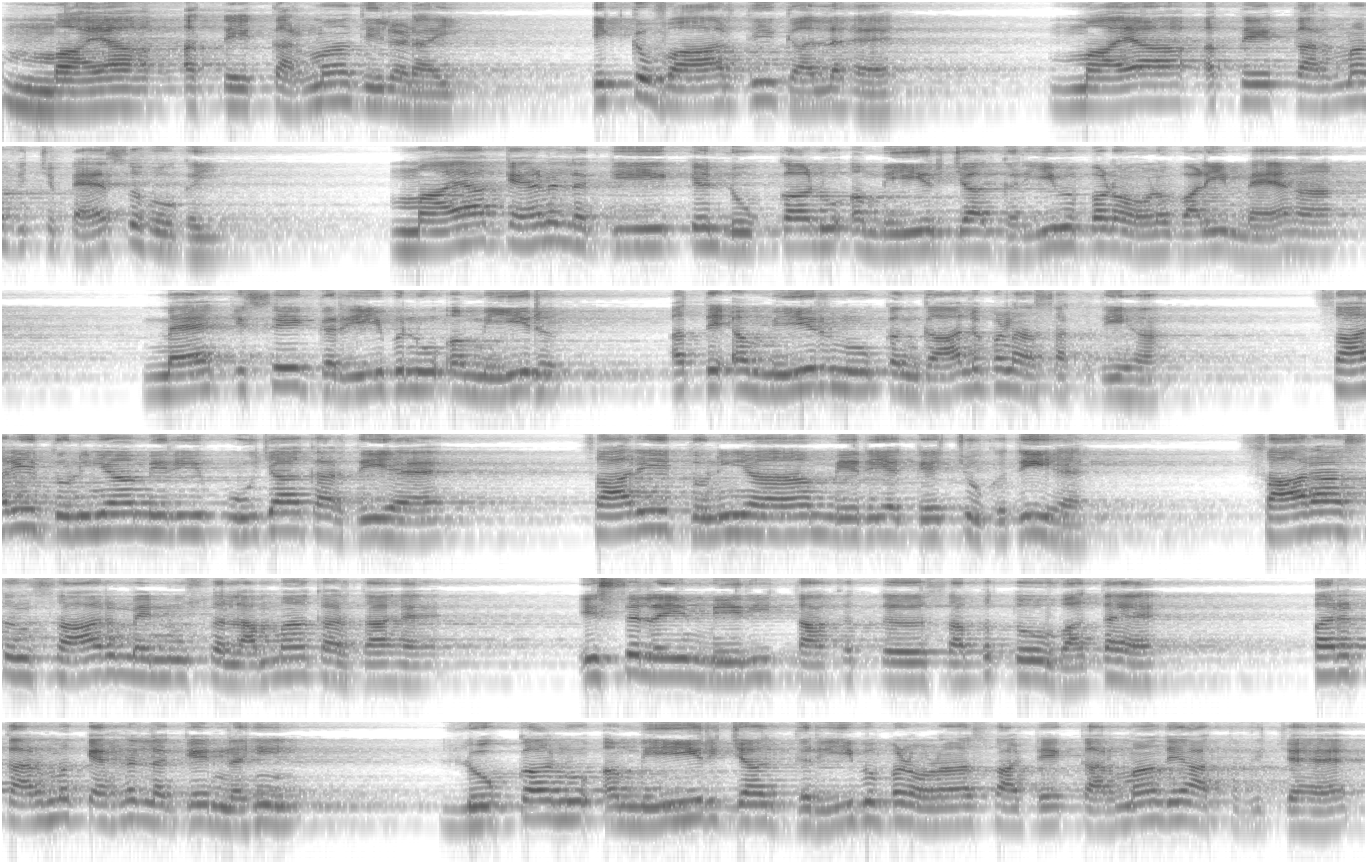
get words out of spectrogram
ਮਾਇਆ ਅਤੇ ਕਰਮਾਂ ਦੀ ਲੜਾਈ ਇੱਕ ਵਾਰ ਦੀ ਗੱਲ ਹੈ। ਮਾਇਆ ਅਤੇ ਕਰਮਾਂ ਵਿੱਚ ਬਹਿਸ ਹੋ ਗਈ। ਮਾਇਆ ਕਹਿਣ ਲੱਗੀ ਕਿ ਲੋਕਾਂ ਨੂੰ ਅਮੀਰ ਜਾਂ ਗਰੀਬ ਬਣਾਉਣ ਵਾਲੀ ਮੈਂ ਹਾਂ। ਮੈਂ ਕਿਸੇ ਗਰੀਬ ਨੂੰ ਅਮੀਰ ਅਤੇ ਅਮੀਰ ਨੂੰ ਕੰਗਾਲ ਬਣਾ ਸਕਦੀ ਹਾਂ। ਸਾਰੀ ਦੁਨੀਆ ਮੇਰੀ ਪੂਜਾ ਕਰਦੀ ਹੈ। ਸਾਰੀ ਦੁਨੀਆ ਮੇਰੇ ਅੱਗੇ ਝੁਕਦੀ ਹੈ। ਸਾਰਾ ਸੰਸਾਰ ਮੈਨੂੰ ਸਲਾਮਾ ਕਰਦਾ ਹੈ। ਇਸ ਲਈ ਮੇਰੀ ਤਾਕਤ ਸਭ ਤੋਂ ਵੱਧ ਹੈ। ਪਰ ਕਰਮ ਕਹਿਣ ਲੱਗੇ ਨਹੀਂ। ਲੋਕਾਂ ਨੂੰ ਅਮੀਰ ਜਾਂ ਗਰੀਬ ਬਣਾਉਣਾ ਸਾਡੇ ਕਰਮਾਂ ਦੇ ਹੱਥ ਵਿੱਚ ਹੈ।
